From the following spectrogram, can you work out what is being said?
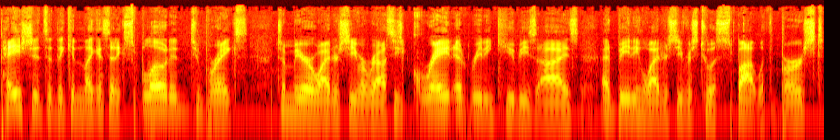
patience and they can, like I said, explode into breaks to mirror wide receiver routes. He's great at reading QB's eyes, at beating wide receivers to a spot with burst.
